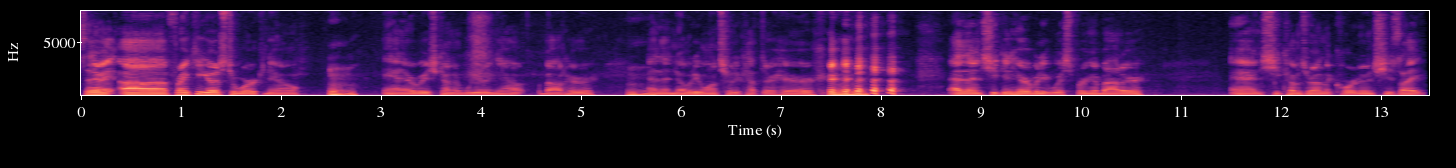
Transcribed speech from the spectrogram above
So anyway, uh, Frankie goes to work now, Mhm. and everybody's kind of weirding out about her, Mhm. and then nobody wants her to cut their hair, Mhm. and then she can hear everybody whispering about her, and she comes around the corner and she's like,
